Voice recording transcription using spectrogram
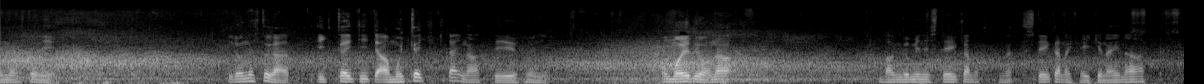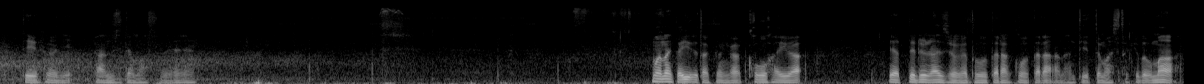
んな人にいろんな人が一回聞いてあもう一回聞きたいなっていうふうに思えるような番組にしていかなしていかなきゃいけないなっていうふうに感じてますね。まあなんかゆうたくんが後輩がやってるラジオがどうたらこうたらなんて言ってましたけどまあ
